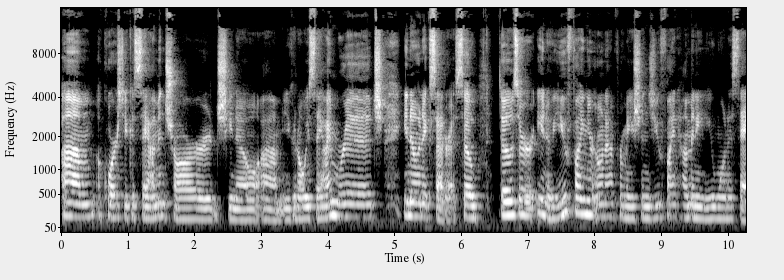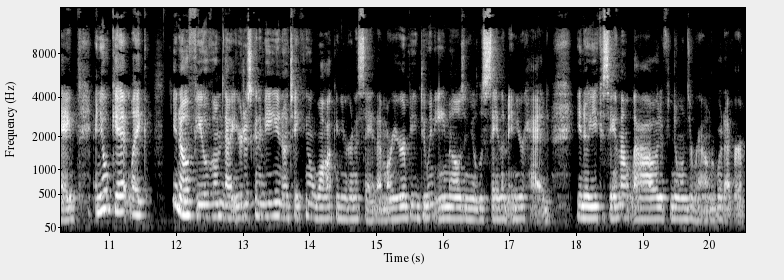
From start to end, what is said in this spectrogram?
Um, of course, you could say, I'm in charge, you know, um, you can always say, I'm rich, you know, and etc. So those are, you know, you find your own affirmations, you find how many you want to say, and you'll get like you know, a few of them that you're just going to be, you know, taking a walk and you're going to say them, or you're going to be doing emails and you'll just say them in your head. You know, you can say them out loud if no one's around or whatever.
